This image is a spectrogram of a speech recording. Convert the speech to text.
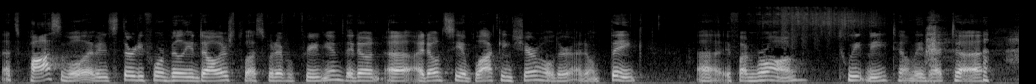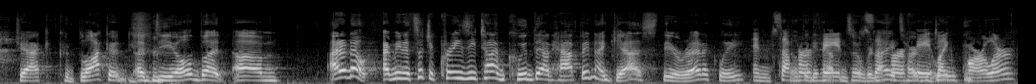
That's possible. I mean, it's $34 billion plus whatever premium. They don't, uh, I don't see a blocking shareholder, I don't think. Uh, if I'm wrong, tweet me, tell me that uh, Jack could block a, a deal. But um, I don't know. I mean, it's such a crazy time. Could that happen? I guess, theoretically. And suffer a fate, suffer a fate like Parler?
